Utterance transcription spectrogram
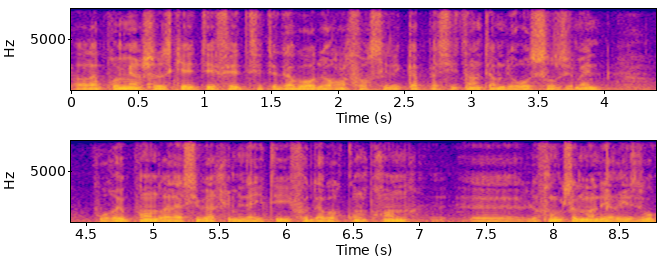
Alors, la première chose qui a été faite, c'était d'abord de renforcer les capacités en termes de ressources humaines. Pour répondre à la cybercriminalité, il faut d'abord comprendre euh, le fonctionnement des réseaux,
